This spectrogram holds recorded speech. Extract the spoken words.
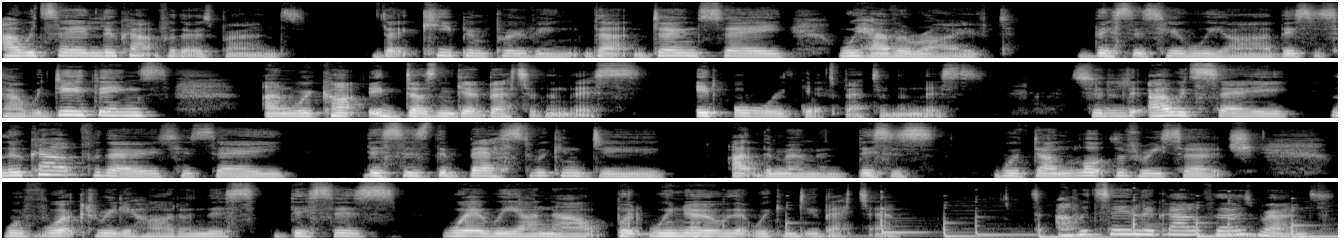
I would say look out for those brands that keep improving. That don't say we have arrived. This is who we are. This is how we do things, and we can't. It doesn't get better than this. It always gets better than this. So I would say look out for those who say this is the best we can do at the moment. This is we've done lots of research, we've worked really hard on this. This is where we are now, but we know that we can do better. So I would say look out for those brands.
